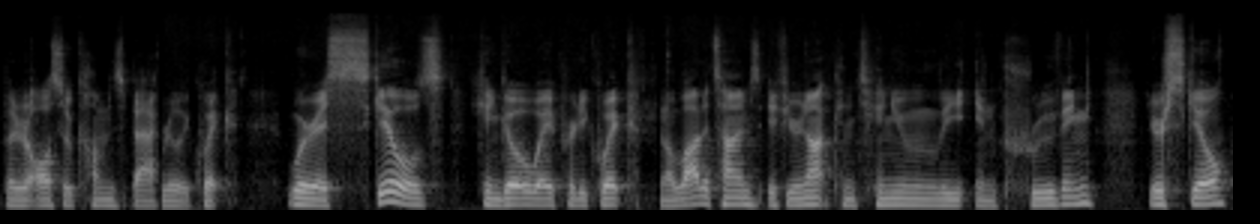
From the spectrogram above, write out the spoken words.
but it also comes back really quick. Whereas skills can go away pretty quick. And a lot of times if you're not continually improving your skill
